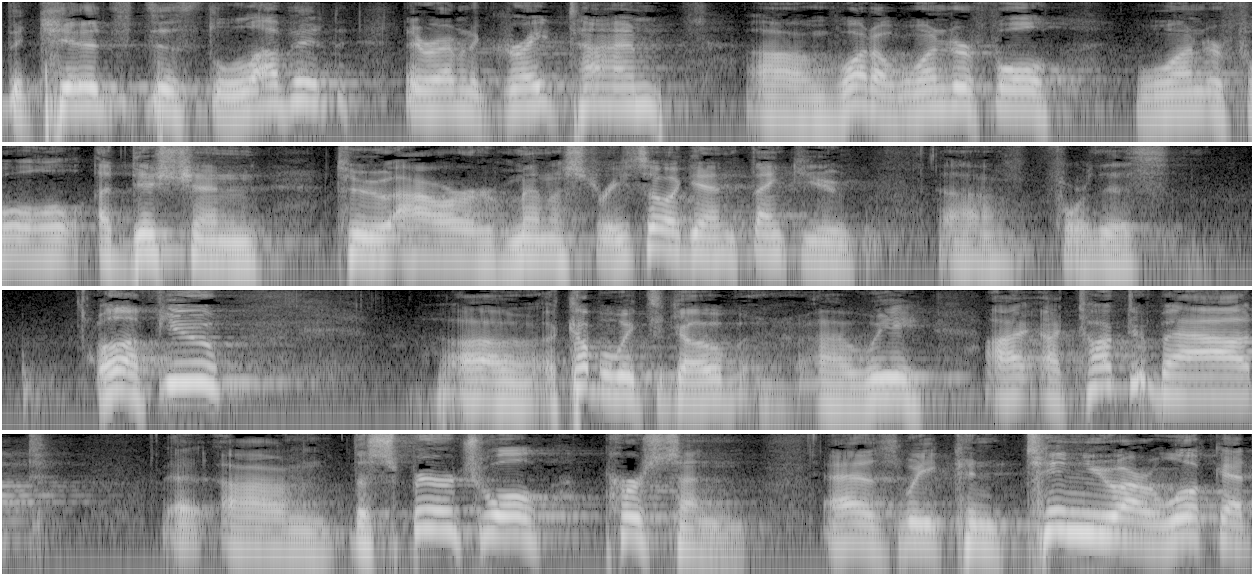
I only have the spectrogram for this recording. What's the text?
The kids just love it. They were having a great time. Um, what a wonderful, wonderful addition to our ministry. So, again, thank you uh, for this. Well, a few, uh, a couple weeks ago, uh, we I, I, talked about uh, um, the spiritual person as we continue our look at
